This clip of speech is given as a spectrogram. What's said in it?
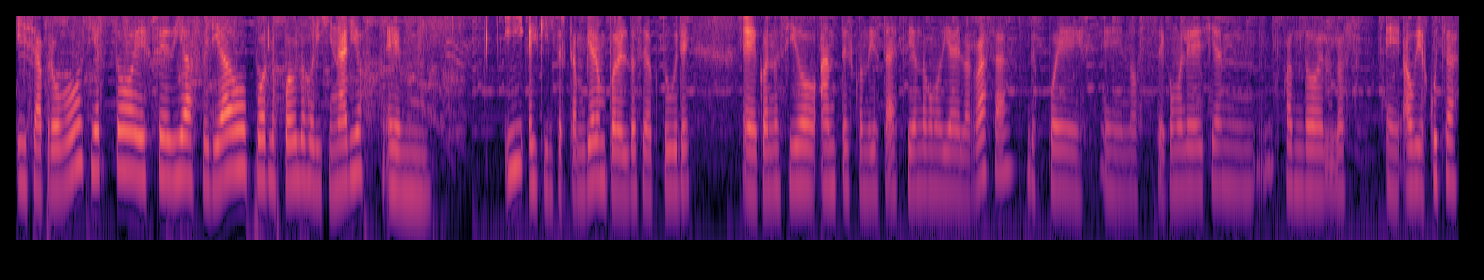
y se aprobó, ¿cierto?, este día feriado por los pueblos originarios em, y el que intercambiaron por el 12 de octubre eh, conocido antes cuando yo estaba estudiando como Día de la Raza, después eh, no sé cómo le decían cuando los eh, audio escuchas,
